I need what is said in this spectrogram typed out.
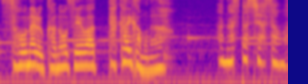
そうなる可能性は高いかもな。アナスタシアさんは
